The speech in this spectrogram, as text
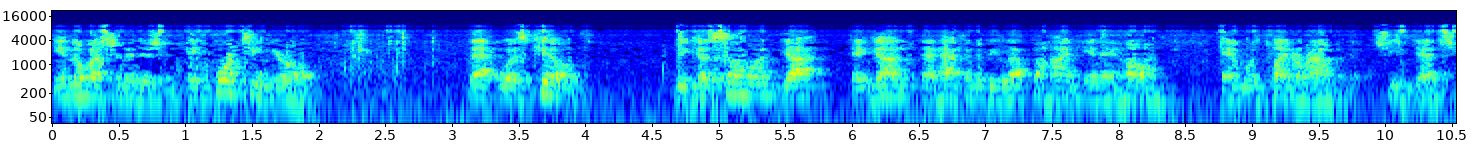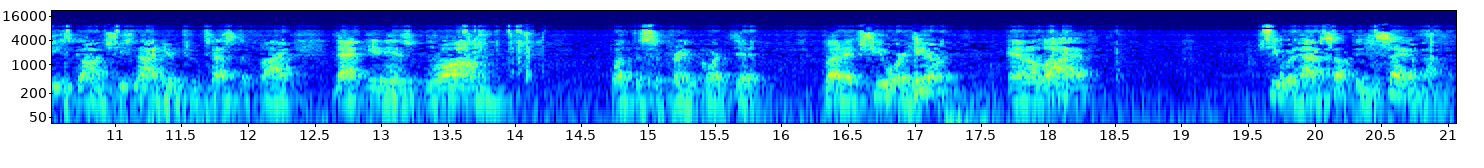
In the Western Addition, a 14-year-old that was killed because someone got a gun that happened to be left behind in a home and was playing around with it. She's dead. She's gone. She's not here to testify that it is wrong what the Supreme Court did. But if she were here and alive, she would have something to say about it.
